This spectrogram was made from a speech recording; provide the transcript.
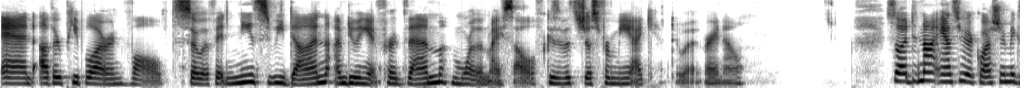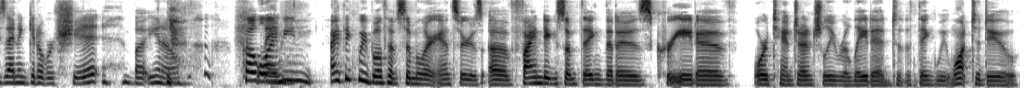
and other people are involved. So if it needs to be done, I'm doing it for them more than myself. Because if it's just for me, I can't do it right now. So I did not answer your question because I didn't get over shit, but you know, Coping. Well, I mean, I think we both have similar answers of finding something that is creative or tangentially related to the thing we want to do.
